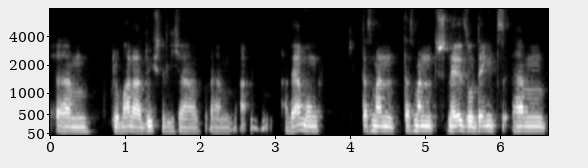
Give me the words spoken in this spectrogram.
ähm, globaler durchschnittlicher ähm, Erwärmung, dass man, dass man schnell so denkt, ähm,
